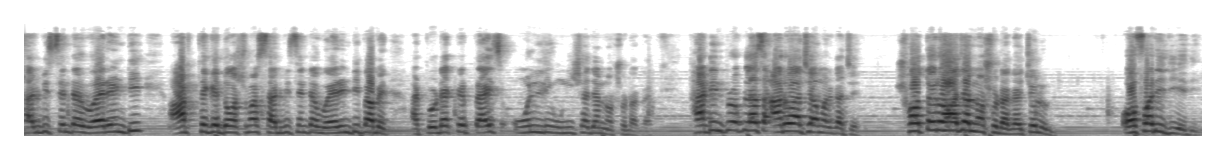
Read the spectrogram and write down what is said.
সার্ভিস সেন্টার ওয়ারেন্টি আট থেকে দশ মাস সার্ভিস সেন্টার ওয়ারেন্টি পাবেন। আর প্রোডাক্টের প্রাইস অনলি উনিশ হাজার নশো টাকায়। থার্টিন প্রো প্লাস আরও আছে আমার কাছে, সতেরো হাজার নশো টাকায়। চলুন অফারই দিয়ে দিই।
